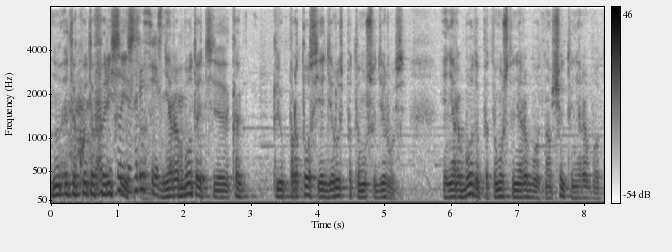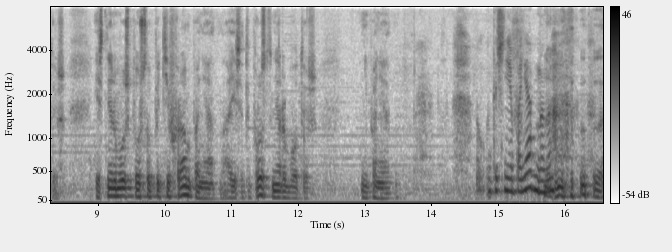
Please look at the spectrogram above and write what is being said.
Ну, это какое-то фарисейство. фарисейство не да. работать, э, как говорю, Портос, я дерусь, потому что дерусь. Я не работаю, потому что не работаю. Ну, а почему ты не работаешь? Если не работаешь, потому что пойти в храм, понятно. А если ты просто не работаешь, непонятно. Ну, точнее, понятно, но,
